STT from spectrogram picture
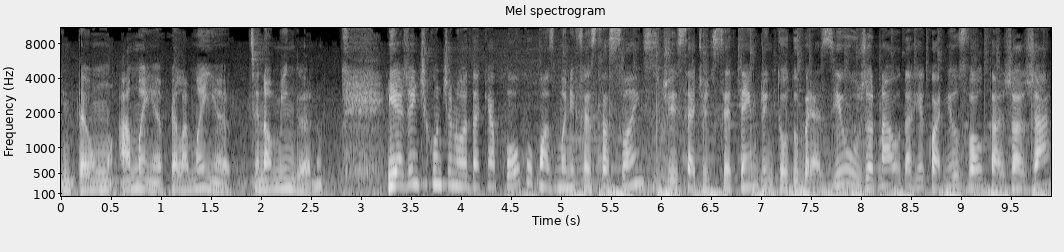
então, amanhã pela manhã, se não me engano. E a gente continua daqui a pouco com as manifestações de 7 de setembro em todo o Brasil. O Jornal da Record News volta já já.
